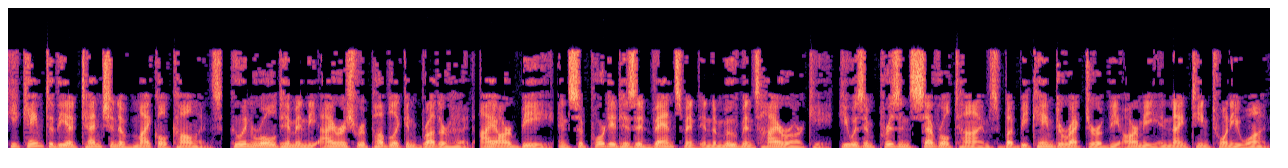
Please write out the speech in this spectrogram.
He came to the attention of Michael Collins, who enrolled him in the Irish Republican Brotherhood (IRB) and supported his advancement in the movement's hierarchy. He was imprisoned several times but became director of the army in 1921.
